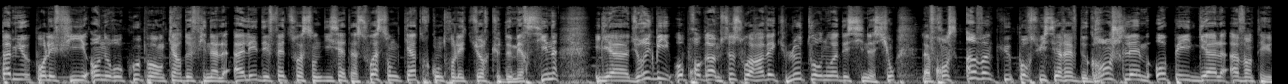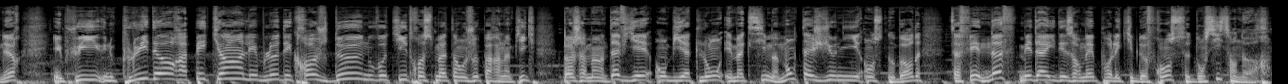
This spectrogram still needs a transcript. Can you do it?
Pas mieux pour les filles en Eurocoupe en quart de finale aller. Défaite 77 à 64 contre les Turcs de Mersin. Il y a du rugby au programme ce soir avec le tournoi Destination. La France invaincue poursuit ses rêves de grand chelem au Pays de Galles à 21h. Et puis une pluie d'or à Pékin. Les Bleus décrochent deux nouveaux titres ce matin aux Jeux paralympiques. Benjamin Davier en biathlon et Maxime Montagioni en snowboard. Ça fait neuf médailles désormais pour l'équipe de France, dont 6 en or.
